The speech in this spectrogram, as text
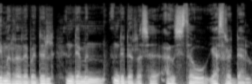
የመረረ በደል እንደምን እንደደረሰ አንስተው ያስረዳሉ።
